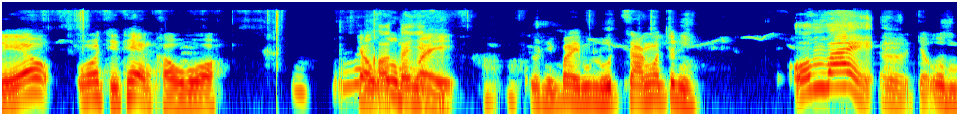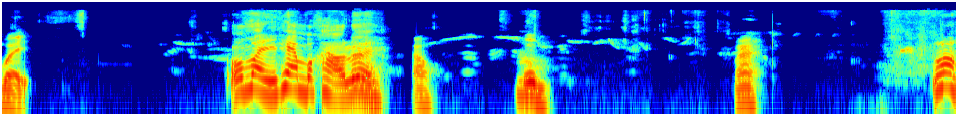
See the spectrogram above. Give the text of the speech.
แล้ว ว่าสิแท่งเขาบ่เจ้าข้ยอมก็ยากไว้ตัวนี้ใบมันหลุดสร้างมันตัวนี้อมไว้เออเจะอมไว้อมไว้นี่แทงบ่เข้าเลย เอ้าอมมาอ้าว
